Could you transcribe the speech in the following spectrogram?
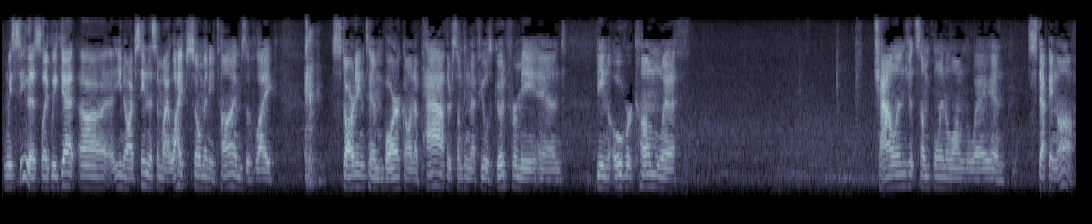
when we see this, like we get, uh, you know, I've seen this in my life so many times of like starting to embark on a path or something that feels good for me and being overcome with challenge at some point along the way and stepping off.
